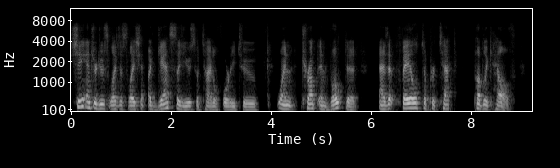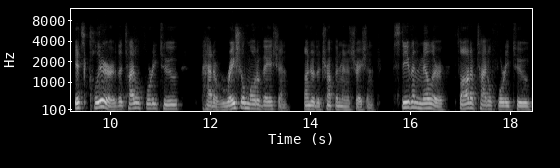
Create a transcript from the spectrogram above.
she introduced legislation against the use of Title 42 when Trump invoked it as it failed to protect public health. It's clear that Title 42 had a racial motivation under the Trump administration. Stephen Miller thought of Title 42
